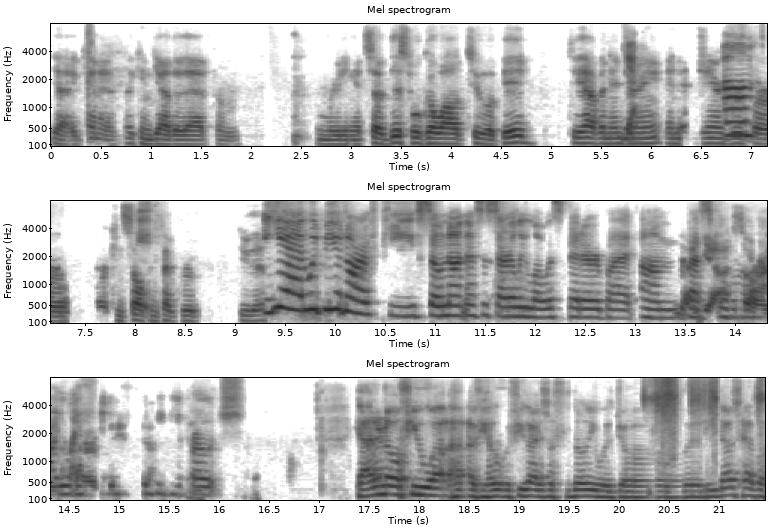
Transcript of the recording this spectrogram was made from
Yeah, I kind of I can gather that from from reading it. So this will go out to a bid to have an engineering an engineering group Um, or, or a consulting type group do this. Yeah, it would be an RFP, so not necessarily lowest bidder, but um, Yeah, best yeah, overall sorry, value. I RFP, think would be the approach. Yeah, I don't know if you, uh, if you, if you guys are familiar with Joe, but he does have a,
